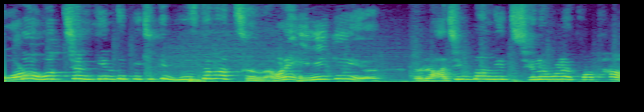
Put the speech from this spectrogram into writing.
বড় হচ্ছেন কিন্তু কিছু কি বুঝতে পারছেন না। মানে ইনি কি রাজীব গান্ধীর ছেলে বলে কথা?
